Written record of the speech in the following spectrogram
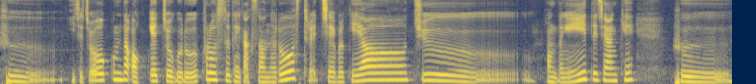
후. 이제 조금 더 어깨 쪽으로 크로스 대각선으로 stretch 해볼게요. 쭉. 엉덩이 뜨지 않게. 후.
